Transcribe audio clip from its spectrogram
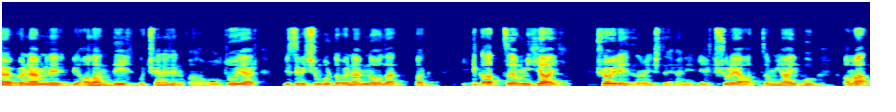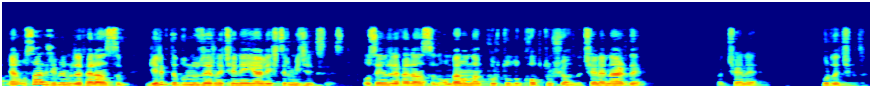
önemli bir alan değil bu çenelerin falan olduğu yer. Bizim için burada önemli olan bak ilk attığım yay şöyleydi değil mi? İşte hani ilk şuraya attığım yay bu. Ama yani o sadece benim referansım. Gelip de bunun üzerine çeneyi yerleştirmeyeceksiniz. O senin referansın. Ben ondan kurtuldum, koptum şu anda. Çene nerede? Bak çene burada çıktı.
